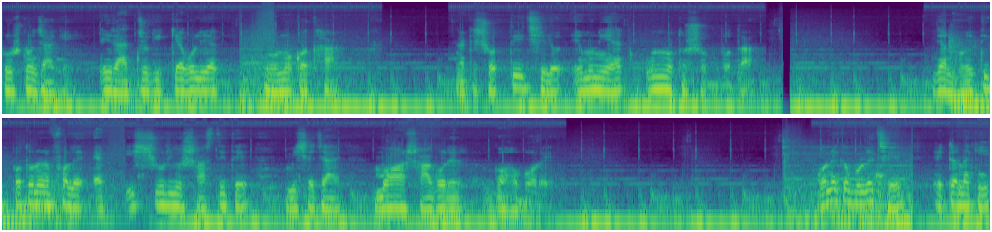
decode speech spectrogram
প্রশ্ন জাগে, এই রাজ্য কি কেবলই এক পুরনো কথা, নাকি সত্যিই ছিল এমনই এক উন্নত সভ্যতা যা নৈতিক পতনের ফলে এক ঈশ্বরীয় শাস্তিতে মিশে যায় মহাসাগরের গহ্বরে? অনেকে বলেছে এটা নাকি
